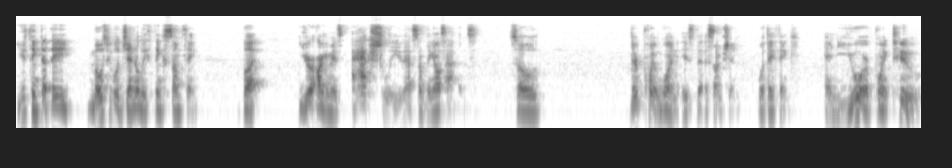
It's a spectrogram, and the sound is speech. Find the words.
You think that they, most people generally think something, but your argument is actually that something else happens. So their point one is the assumption, what they think, and your point two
